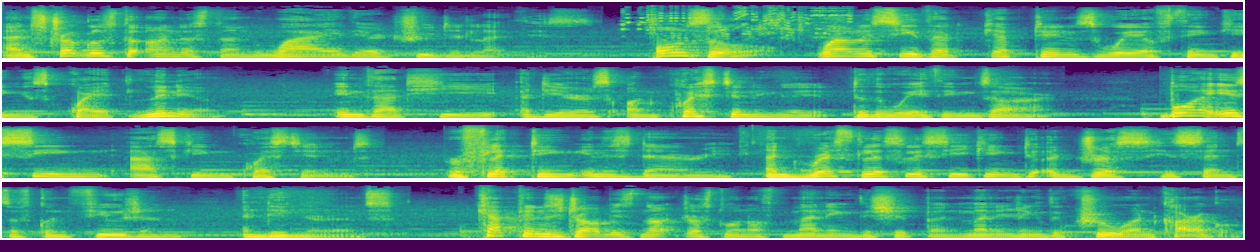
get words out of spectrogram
and struggles to understand why they are treated like this. Also, while we see that Captain's way of thinking is quite linear, in that he adheres unquestioningly to the way things are, Boy is seen asking questions, reflecting in his diary, and restlessly seeking to address his sense of confusion and ignorance. Captain's job is not just one of manning the ship and managing the crew and cargo,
